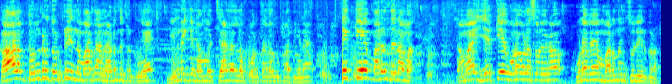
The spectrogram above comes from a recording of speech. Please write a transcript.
காலம் தொன்று தொற்று இந்த மாதிரி தான் நடந்துட்டு இருக்குங்க. இன்னைக்கு நம்ம சேனலில் பொறுத்த அளவுக்கு பார்த்தீங்கன்னா இயற்கையே மருந்து நம்ம நம்ம இயற்கையை உணவுல சொல்லிடுறோம். உணவே மருந்துன்னு சொல்லியிருக்கிறோம்.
